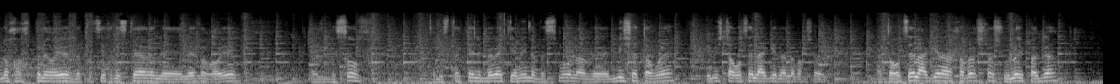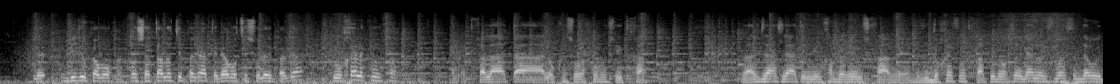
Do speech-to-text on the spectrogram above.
נוכח פני אויב ואתה צריך להסתער לעבר האויב, אז בסוף אתה מסתכל באמת ימינה ושמאלה, ומי שאתה רואה, זה מי שאתה רוצה להגן עליו עכשיו. אתה רוצה להגן על החבר שלך שהוא לא ייפגע, בדיוק כמוך. כמו שאתה לא תיפגע, אתה גם רוצה שהוא לא ייפגע, כי הוא חלק ממך. בהתחלה אתה לא קשור לחברים שאיתך. ואז לאט לאט הם נהיים חברים שלך, וזה דוחף אותך. פתאום עכשיו הגענו לשבוע סדאות,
